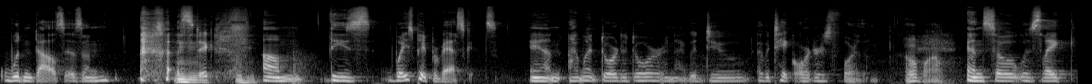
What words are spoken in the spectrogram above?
wooden dolls as an, a mm-hmm. stick. Mm-hmm. Um, these waste paper baskets, and I went door to door, and I would do, I would take orders for them. Oh wow! And so it was like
